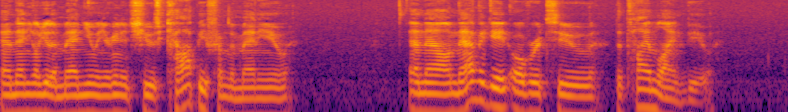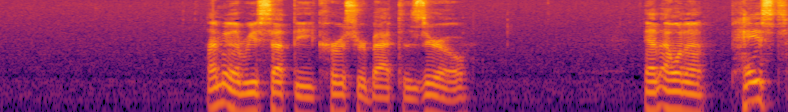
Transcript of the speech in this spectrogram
And then you'll get a menu and you're going to choose copy from the menu. And now navigate over to the timeline view. I'm going to reset the cursor back to zero. And I want to paste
